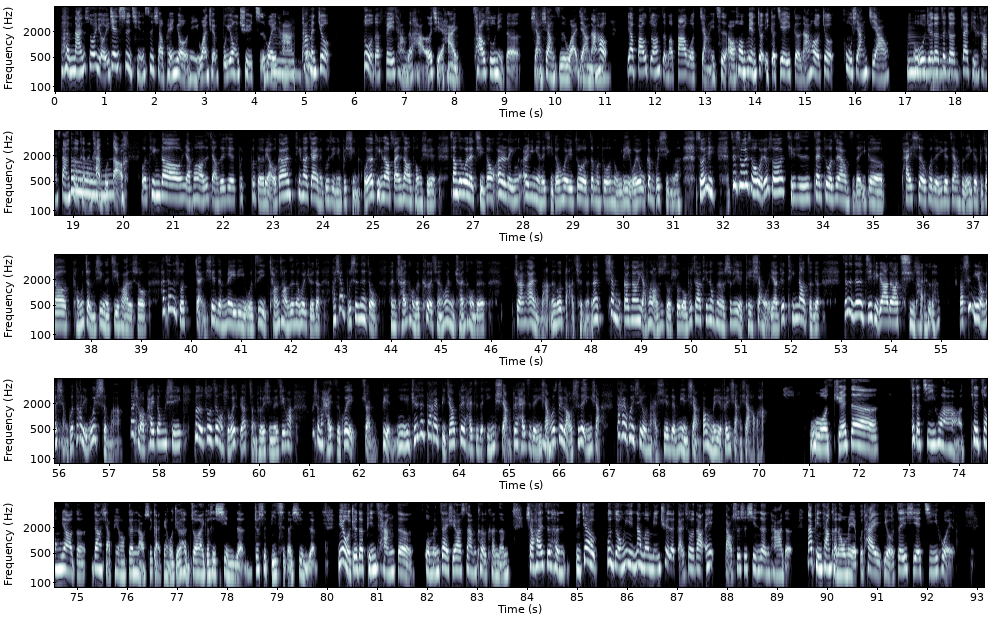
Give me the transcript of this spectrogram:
很难说有一件事情是小朋友你完全不用去指挥他，嗯他们就做得非常的好，而且还嗯超出你的想象之外。这样，然后要包装怎么包，我讲一次哦，后面就一个接一个，然后就互相教。我我觉得这个在平常上课可能看不到。我听到雅峰老师讲这些不不得了，我刚刚听到嘉颖的故事已经不行了，我又听到班上同学上次为了启动二零二一年的启动会议做了这么多努力，我又更不行了。所以这是为什么？我就说，其实，在做这样子的一个拍摄或者一个这样子的一个比较同整性的计划的时候，它真的所展现的魅力，我自己常常真的会觉得，好像不是那种很传统的课程或很传统的。专案吧，能够达成的。那像刚刚亚峰老师所说的，我不知道听众朋友是不是也可以像我一样，就听到整个真的真的鸡皮疙瘩都要起来了。老师，你有没有想过，到底为什么啊？为什么拍东西或者做这种所谓比较整合型的计划，为什么孩子会转变？你觉得大概比较对孩子的影响，对孩子的影响，或对老师的影响，大概会是有哪些的面向？帮我们也分享一下好不好？我觉得这个计划哈、最重要的让小朋友跟老师改变，我觉得很重要一个是信任，就是彼此的信任。因为我觉得平常的我们在学校上课，可能小孩子很比较不容易那么明确的感受到，哎，老师是信任他的。那平常可能我们也不太有这一些机会啦。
